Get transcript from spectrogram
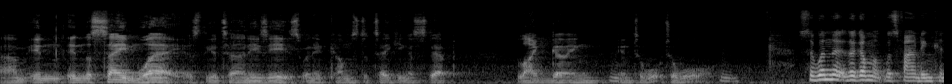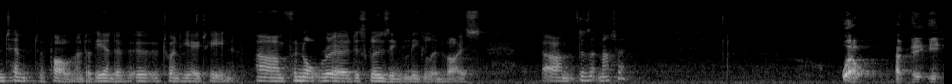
um, in, in the same way as the attorney's is when it comes to taking a step like going mm. into war, to war. Mm. So when the, the, government was found in contempt of Parliament at the end of uh, 2018 um, for not uh, disclosing legal advice, um, does it matter? Well, uh, it,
